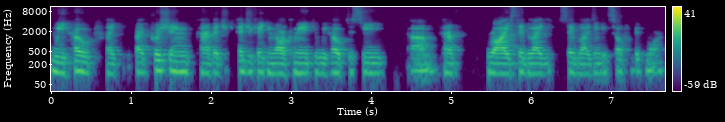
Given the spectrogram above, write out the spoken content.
we hope, like by pushing, kind of edu- educating our community, we hope to see um, kind of RAI stabilize, stabilizing itself a bit more.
